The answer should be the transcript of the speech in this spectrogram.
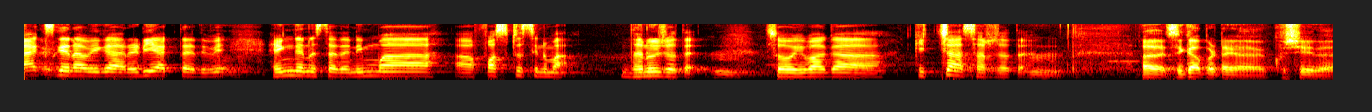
ಮ್ಯಾಕ್ಸ್ಗೆ ನಾವೀಗ ರೆಡಿ ಆಗ್ತಾ ಇದ್ದೀವಿ. ಹೆಂಗೆ ಅನ್ನಿಸ್ತಾ ಇದೆ? ನಿಮ್ಮ ಫಸ್ಟ್ ಸಿನಿಮಾ ಧನು ಜೊತೆ. ಸೊ ಇವಾಗ ಕಿಚ್ಚ ಸರ್ ಜೊತೆ. ಅದೇ ಸಿಕ್ಕಾಪಟ್ಟೆ ಖುಷಿ ಇದೆ.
